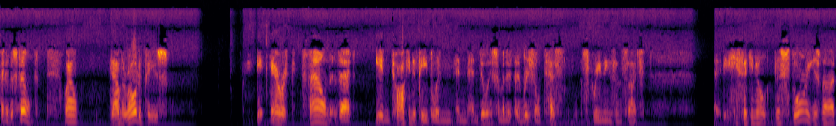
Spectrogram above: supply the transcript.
and it was filmed. Well, down the road a piece, Eric found that in talking to people and, and, and doing some original test screenings and such, he said, you know, the story is not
